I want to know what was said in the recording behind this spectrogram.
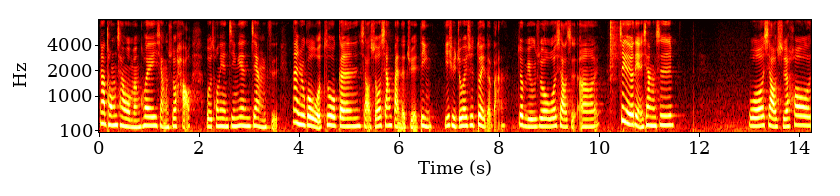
那通常我们会想说，好，我童年经验这样子，那如果我做跟小时候相反的决定，也许就会是对的吧？就比如说我小时，呃，这个有点像是我小时候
